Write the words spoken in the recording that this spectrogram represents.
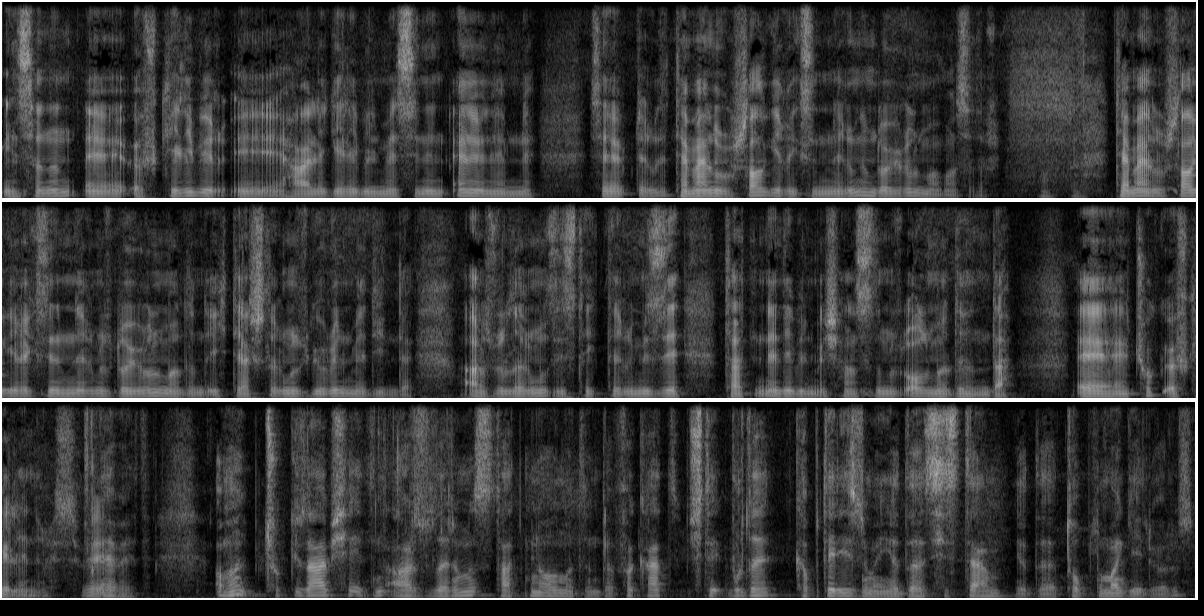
insanın e, öfkeli bir e, hale gelebilmesinin en önemli sebepleri de temel ruhsal gereksinimlerinin doyurulmamasıdır. temel ruhsal gereksinimlerimiz doyurulmadığında, ihtiyaçlarımız görülmediğinde, arzularımız, isteklerimizi tatmin edebilme şansımız olmadığında e, çok öfkeleniriz. Ve evet. Ama çok güzel bir şeydin. Arzularımız tatmin olmadığında. Fakat işte burada kapitalizme ya da sistem ya da topluma geliyoruz.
